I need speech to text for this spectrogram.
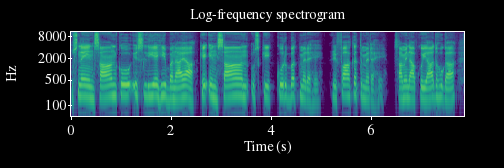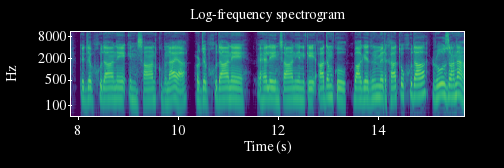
اس نے انسان کو اس لیے ہی بنایا کہ انسان اس کی قربت میں رہے، رفاقت میں رہے۔ سامعین، آپ کو یاد ہوگا کہ جب خدا نے انسان کو بنایا اور جب خدا نے پہلے انسان یعنی کہ آدم کو باغ عدن میں رکھا تو خدا روزانہ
